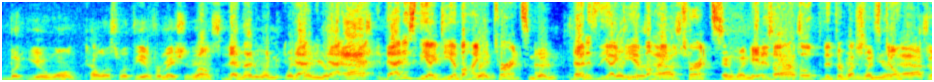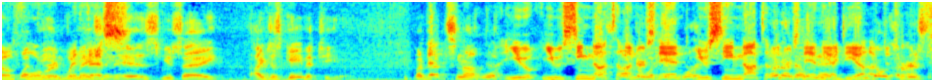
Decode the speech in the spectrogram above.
but you won't tell us what the information Well, is. that- and then when when, that, when you're that- asked. that- that is the idea behind when- deterrence, Matt. when- that is the idea behind asked- deterrence. And when it you're our hope that the Russians don't asked go forward with this. Is you say I just gave it to you, but that's not what You you seem not to not the way it understand. You seem not to No, no, no, understand the idea of deterrence.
